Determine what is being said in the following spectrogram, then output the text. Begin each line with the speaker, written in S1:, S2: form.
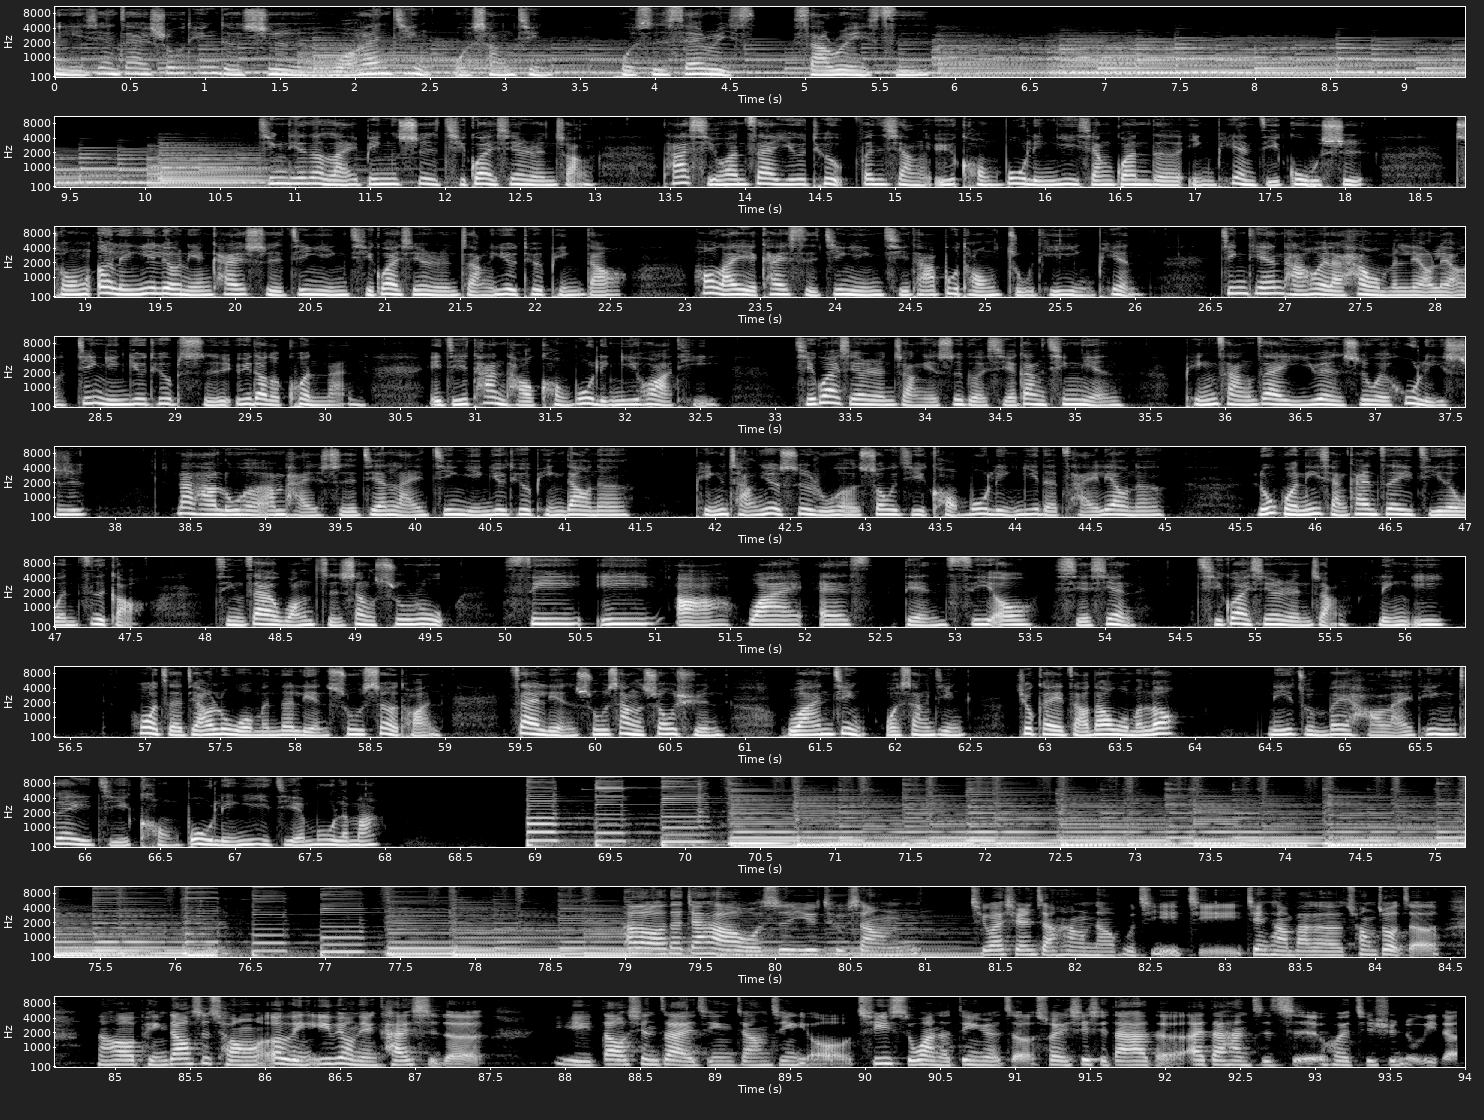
S1: 你现在收听的是《我安静，我上进》，我是 Saris 萨瑞斯。今天的来宾是奇怪仙人掌，他喜欢在 YouTube 分享与恐怖灵异相关的影片及故事。从二零一六年开始经营奇怪仙人掌 YouTube 频道，后来也开始经营其他不同主题影片。今天他会来和我们聊聊经营 YouTube 时遇到的困难，以及探讨恐怖灵异话题。奇怪仙人掌也是个斜杠青年，平常在医院是位护理师。那他如何安排时间来经营 YouTube 频道呢？平常又是如何收集恐怖灵异的材料呢？如果你想看这一集的文字稿，请在网址上输入 c e r y s 点 c o 斜线奇怪仙人掌零一。或者加入我们的脸书社团，在脸书上搜寻“我安静，我上镜”，就可以找到我们喽。你准备好来听这一集恐怖灵异节目了吗
S2: ？Hello，大家好，我是 YouTube 上奇怪仙人掌和脑补集以及健康八哥创作者。然后频道是从二零一六年开始的，已到现在已经将近有七十万的订阅者，所以谢谢大家的爱戴和支持，会继续努力的。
